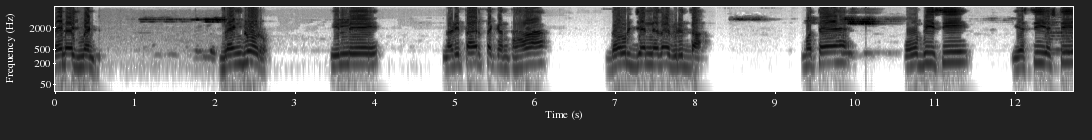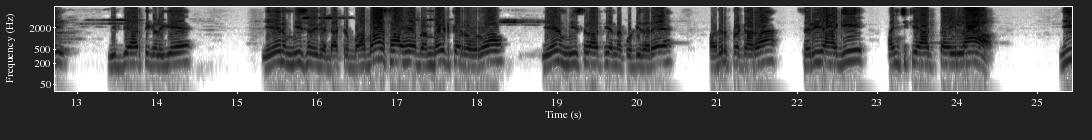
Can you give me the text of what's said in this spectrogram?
ಮ್ಯಾನೇಜ್ಮೆಂಟ್ ಬೆಂಗಳೂರು. ಇಲ್ಲಿ ನಡೀತಾ ಇರ್ತಕ್ಕಂತಹ ದೌರ್ಜನ್ಯದ ವಿರುದ್ಧ. ಮತ್ತೆ O B C S C S T ವಿದ್ಯಾರ್ಥಿಗಳಿಗೆ ಏನು ಮೀಸಲಿದೆ ಡಾಕ್ಟರ್ ಬಾಬಾ ಸಾಹೇಬ್ ಅಂಬೇಡ್ಕರ್ ಅವರು ಏನು ಮೀಸಲಾತಿಯನ್ನ ಕೊಟ್ಟಿದ್ದಾರೆ? ಅದ್ರ ಪ್ರಕಾರ ಸರಿಯಾಗಿ ಹಂಚಿಕೆ ಆಗ್ತಾ ಇಲ್ಲ. ಈ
